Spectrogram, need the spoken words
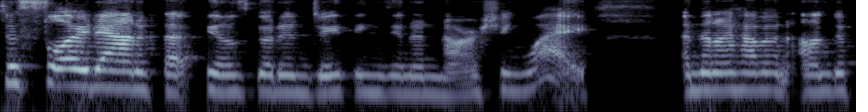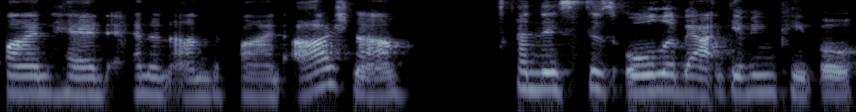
to slow down if that feels good and do things in a nourishing way. And then I have an undefined head and an undefined ajna. And this is all about giving people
